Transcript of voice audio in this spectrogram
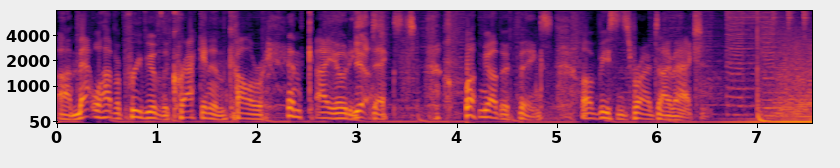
Uh, Matt will have a preview of the Kraken and Colorado and Coyotes Yes. next, among other things, on VSiN's primetime action.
